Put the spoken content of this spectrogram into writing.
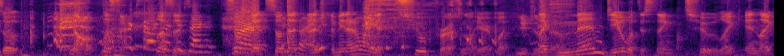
So, no, listen, Exactly, listen. exactly. So Alright, that, so that, I. I mean, I don't want to get too personal here, but You just like have. men deal with this thing too. Like, and like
